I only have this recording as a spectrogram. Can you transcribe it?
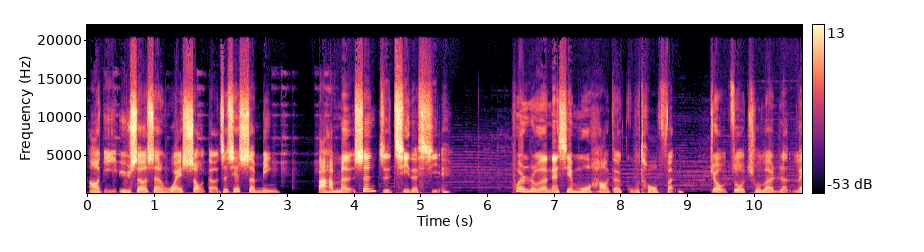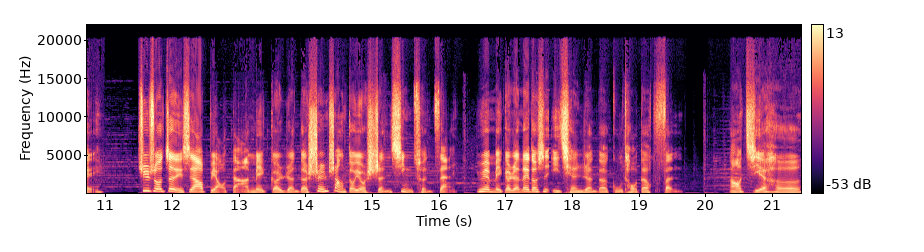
然后以羽蛇神为首的这些神明，把他们生殖器的血混入了那些磨好的骨头粉，就做出了人类。据说这里是要表达每个人的身上都有神性存在，因为每个人类都是以前人的骨头的粉，然后结合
